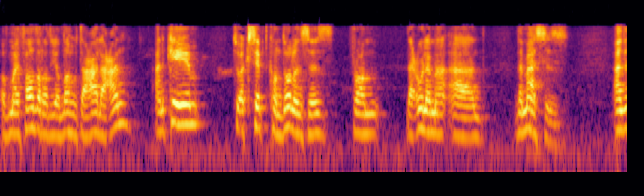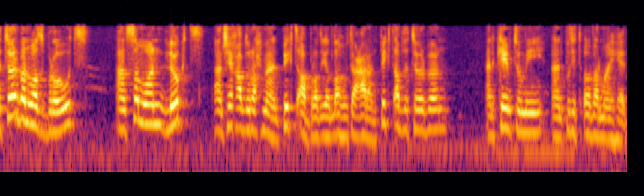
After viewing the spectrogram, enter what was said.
of my father radiallahu ta'ala an and came to accept condolences from the ulama and the masses. And the turban was brought, and someone looked, and Sheikh Abdul Rahman picked up, radiallahu ta'ala, picked up the turban and came to me and put it over my head.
